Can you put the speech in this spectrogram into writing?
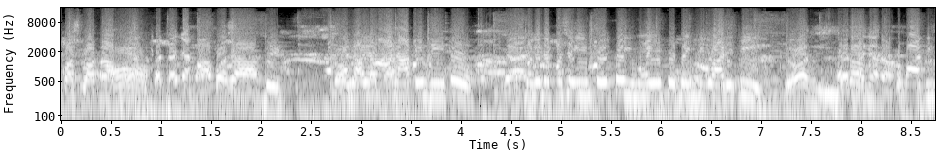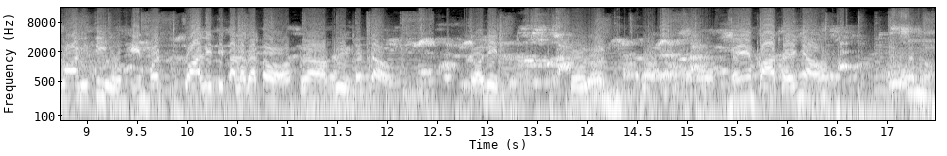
Boss Borno. Oo. Ganda niyan, mga boss. Grabe. Ano kayo ang hanapin dito? Mas maganda pa sa import to, yung mga import na hindi quality. Yun, ganda niyan, oh. ito quality quality oh. Import quality talaga to, oh. Grabe. Ganda, oh. Solid. Solid. Ganyan yung pattern niya, oh. Ano?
